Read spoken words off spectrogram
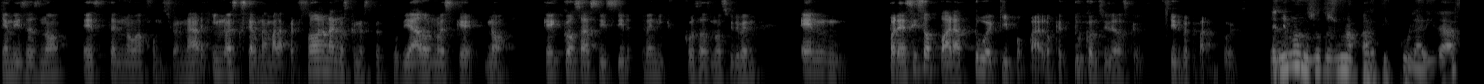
quien dices, no, este no va a funcionar, y no es que sea una mala persona, no es que no esté estudiado, no es que, no, qué cosas sí sirven y qué cosas no sirven en preciso para tu equipo, para lo que tú consideras que sirve para tu equipo. Tenemos nosotros una particularidad,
